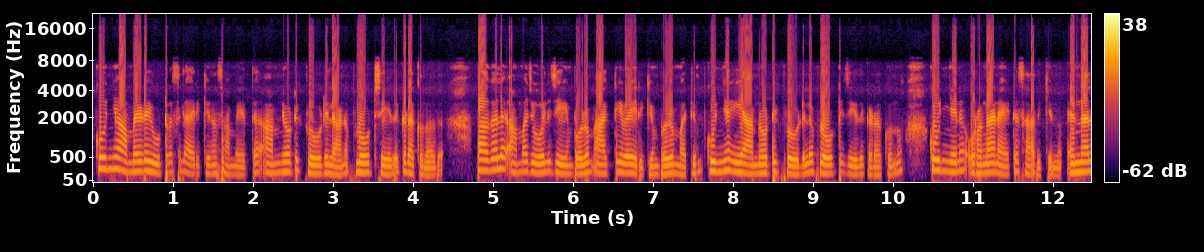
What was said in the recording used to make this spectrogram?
കുഞ്ഞ് അമ്മയുടെ യൂട്രസിലായിരിക്കുന്ന സമയത്ത് അമ്നോട്ടിക് ഫ്ലൂയിഡിലാണ് ഫ്ലോട്ട് ചെയ്ത് കിടക്കുന്നത്. പകൽ അമ്മ ജോലി ചെയ്യുമ്പോഴും ആക്റ്റീവായിരിക്കുമ്പോഴും മറ്റും കുഞ്ഞ് ഈ അമ്നോട്ടിക് ഫ്ലൂയിഡിൽ ഫ്ലോട്ട് ചെയ്ത് കിടക്കുന്നു. കുഞ്ഞിന് ഉറങ്ങാനായിട്ട് സാധിക്കുന്നു. എന്നാൽ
